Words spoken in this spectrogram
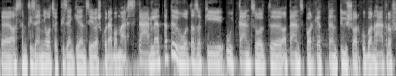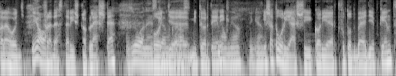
azt hiszem 18 vagy 19 éves korában már sztár lett. Tehát ő volt az, aki úgy táncolt a táncparketten tűsarkuban hátrafele, hogy ja. Fred Astaire is csak leste, hogy ki, mi történik. Nyomja. Igen. És hát óriási karriert futott be egyébként,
